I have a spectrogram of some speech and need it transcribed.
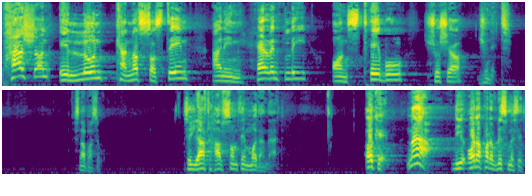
Passion alone cannot sustain an inherently unstable social unit. It's not possible. So you have to have something more than that. Okay, now, the other part of this message.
